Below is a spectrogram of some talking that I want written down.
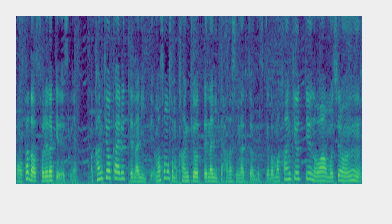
もうただそれだけですね。環境を変えるって何って、まあ、そもそも環境って何って話になっちゃうんですけど、まあ、環境っていうのはもちろん、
